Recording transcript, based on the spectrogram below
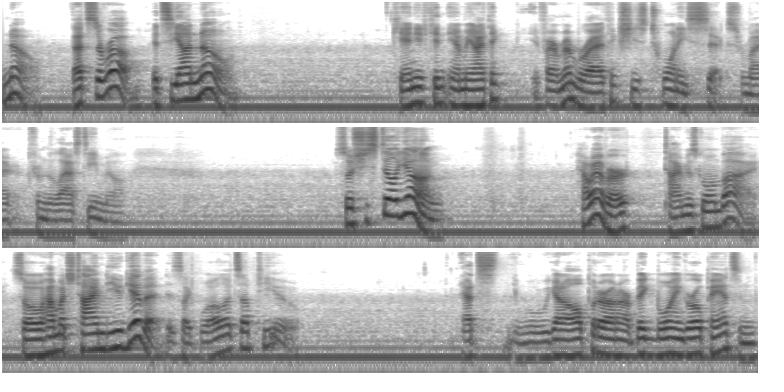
know. That's the rub. It's the unknown. Can you? Can I mean? I think if I remember right, I think she's 26 from my from the last email. So she's still young. However, time is going by. So how much time do you give it? It's like, well, it's up to you that's we got to all put on our big boy and girl pants and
